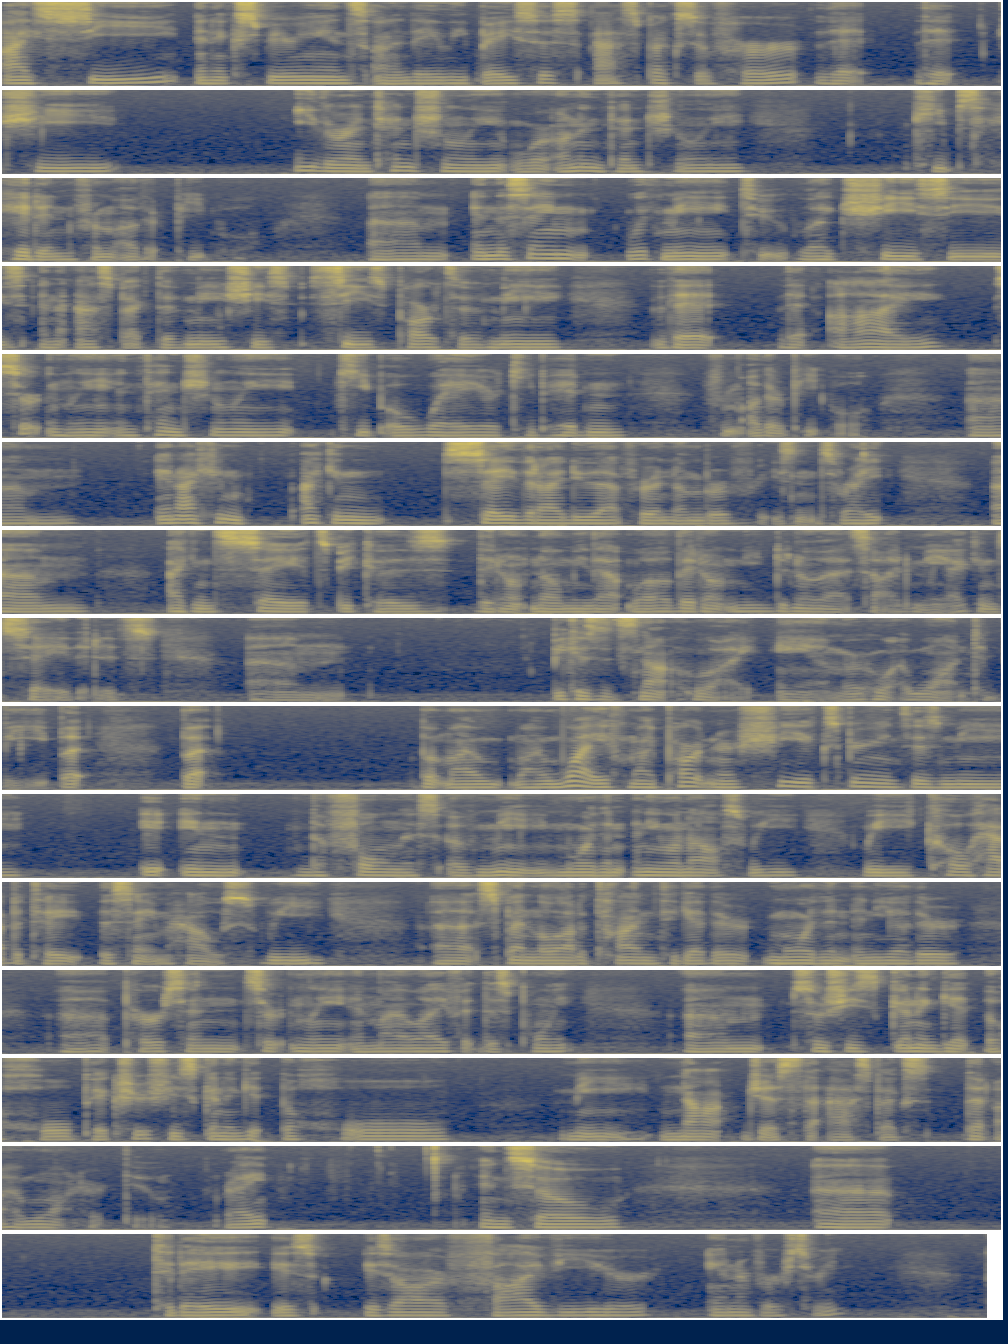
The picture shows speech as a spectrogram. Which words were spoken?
I see and experience on a daily basis aspects of her that that she either intentionally or unintentionally keeps hidden from other people. Um, and the same with me too. Like she sees an aspect of me, she sees parts of me that that I certainly intentionally keep away or keep hidden from other people. Um, and I can I can say that I do that for a number of reasons, right? Um, I can say it's because they don't know me that well. They don't need to know that side of me. I can say that it's um, because it's not who I am or who I want to be. But but but my my wife, my partner, she experiences me in the fullness of me more than anyone else. We we cohabitate the same house. We uh, spend a lot of time together more than any other uh, person, certainly in my life at this point. Um, so she's gonna get the whole picture. She's gonna get the whole me, not just the aspects that I want her to, right? And so uh, today is is our five year anniversary.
